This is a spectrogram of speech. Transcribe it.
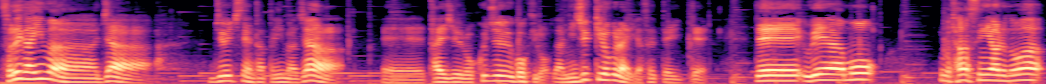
それが今じゃあ11年経った今じゃあ、えー体重65キロ。20キロぐらい痩せていて。でウェアも今タンスにあるのは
